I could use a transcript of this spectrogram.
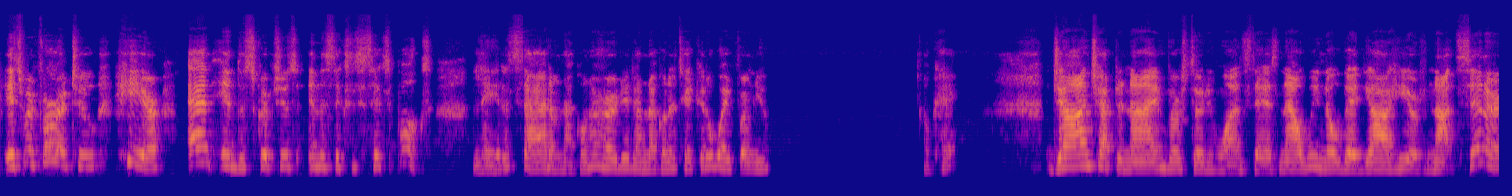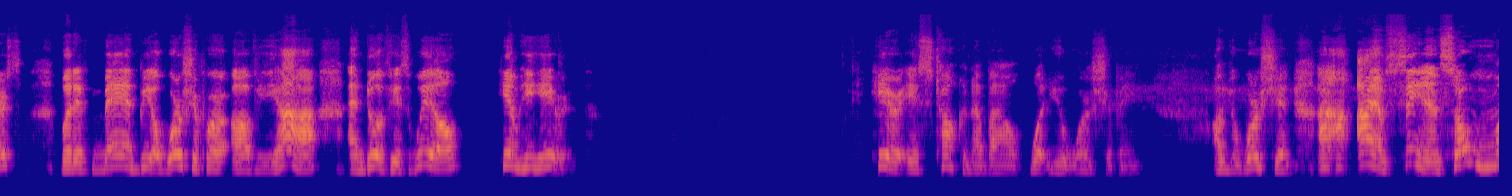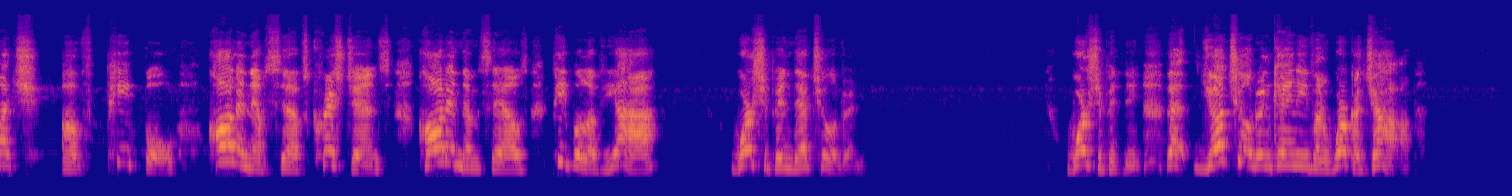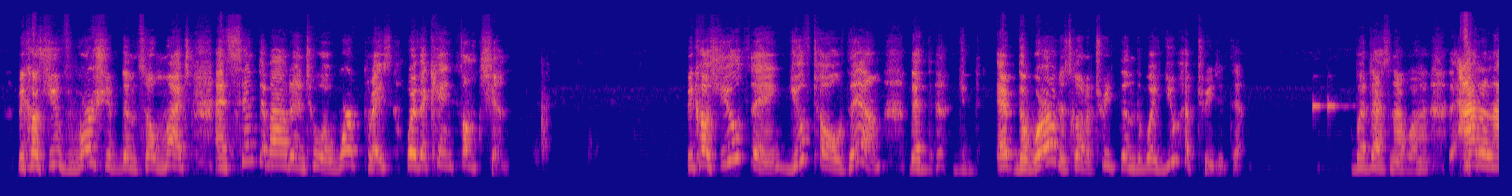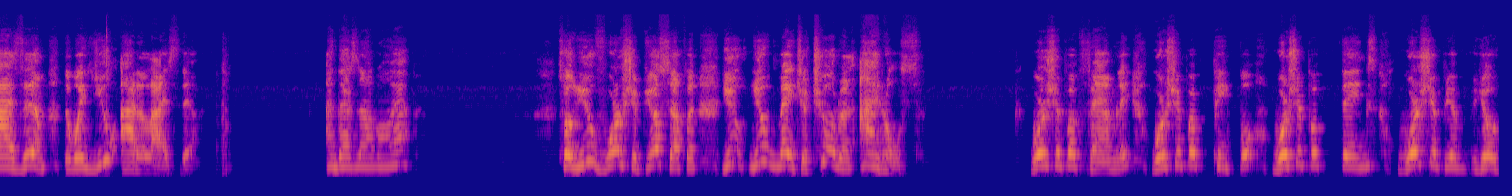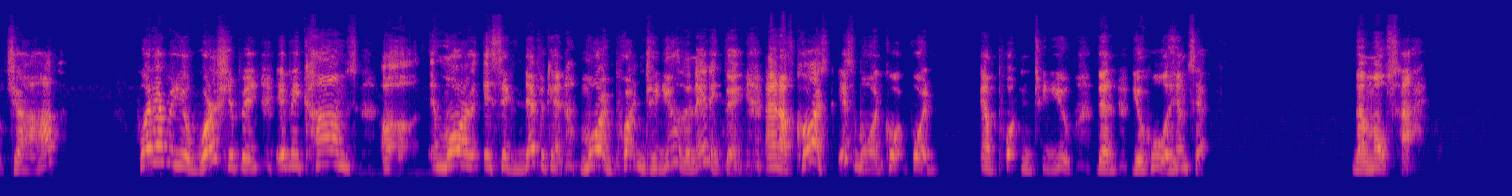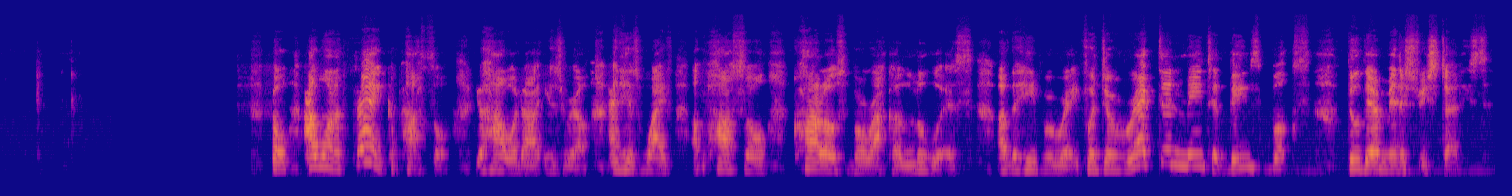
It's referred to here and in the scriptures in the 66 books. Lay it aside. I'm not going to hurt it. I'm not going to take it away from you. Okay? John chapter 9, verse 31 says, Now we know that Yah heareth not sinners, but if man be a worshiper of Yah and doeth his will, him he heareth. Here is talking about what you're worshiping. Are you worshiping? I, I, I am seeing so much of people calling themselves Christians, calling themselves people of Yah, worshiping their children worshiping them. That your children can't even work a job because you've worshiped them so much and sent them out into a workplace where they can't function. Because you think you've told them that the world is going to treat them the way you have treated them. But that's not going to idolize them the way you idolize them. And that's not going to happen. So you've worshiped yourself and you you've made your children idols worship of family, worship of people, worship of things, worship your, your job. Whatever you're worshiping, it becomes uh, more significant, more important to you than anything. And of course, it's more important, important to you than Yahuwah himself, the Most High. So I want to thank Apostle Yahweh Israel and his wife, Apostle Carlos Baraka Lewis of the Hebrew Way, for directing me to these books through their ministry studies.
